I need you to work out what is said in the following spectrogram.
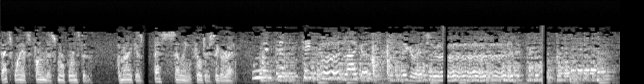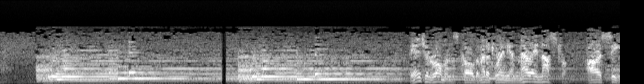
That's why it's fun to smoke Winston, America's best-selling filter cigarette. Winston tastes good like a cigarette should. Romans called the Mediterranean Mare Nostrum, our sea.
